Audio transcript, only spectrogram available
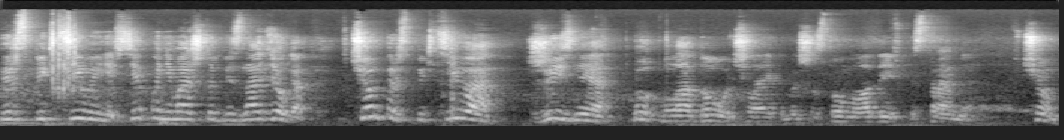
перспективы есть. Все понимают, что безнадега. В чем перспектива жизни ну, молодого человека, большинство молодых в Костроме? В чем?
